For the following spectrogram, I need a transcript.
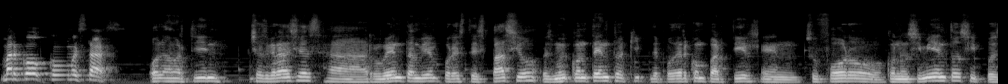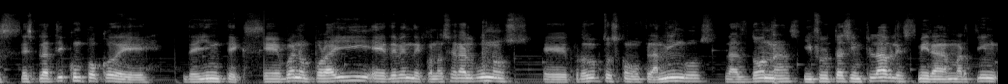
Marco, ¿cómo estás? Hola Martín, Muchas gracias a Rubén también por este espacio. Pues muy contento aquí de poder compartir en su foro conocimientos y pues les platico un poco de, de Intex. Eh, bueno, por ahí eh, deben de conocer algunos eh, productos como flamingos, las donas y frutas inflables. Mira, Martín,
